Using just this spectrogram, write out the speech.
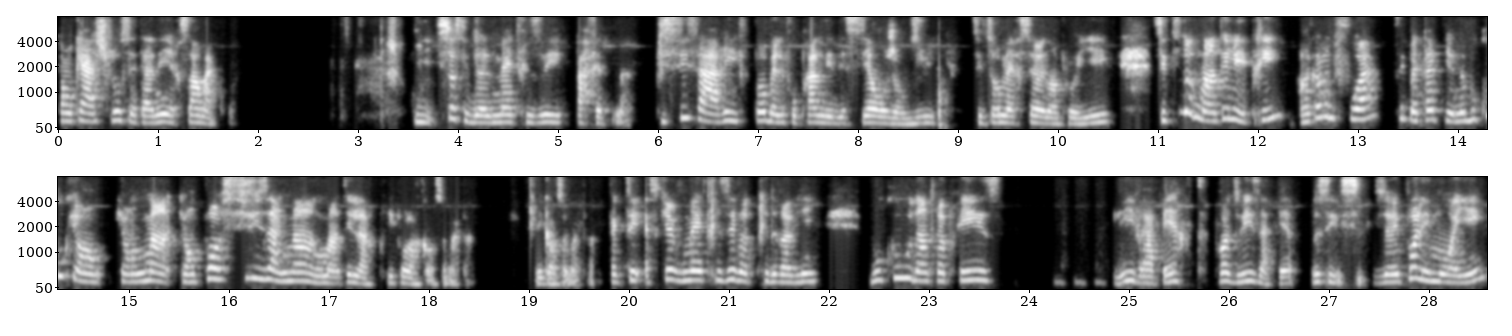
ton cash flow cette année, il ressemble à quoi? Puis ça, c'est de le maîtriser parfaitement. Puis si ça arrive pas, ben il faut prendre des décisions aujourd'hui. C'est-tu remercier un employé? C'est-tu d'augmenter les prix? Encore une fois, peut-être qu'il y en a beaucoup qui ont, qui ont, qui ont pas suffisamment augmenté leur prix pour leurs consommateurs, les consommateurs. Fait que, est-ce que vous maîtrisez votre prix de revient? Beaucoup d'entreprises livrent à perte, produisent à perte. Là, c'est, si vous n'avez pas les moyens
